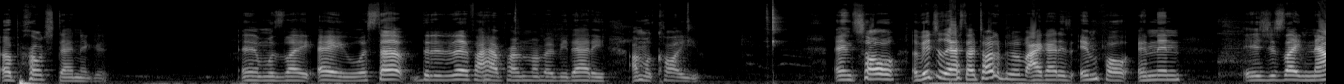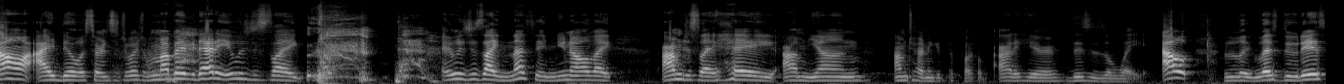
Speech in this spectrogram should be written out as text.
approached that nigga and was like, "Hey, what's up? Da-da-da-da. If I have problems with my baby daddy, I'm gonna call you." And so eventually, I started talking to him. I got his info, and then it's just like now I deal with certain situations. With my baby daddy, it was just like it was just like nothing, you know. Like I'm just like, hey, I'm young. I'm trying to get the fuck up out of here. This is a way out. Look, let's do this.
